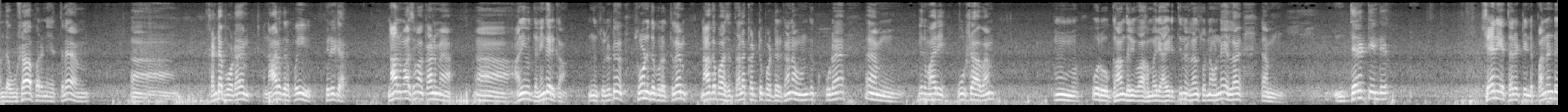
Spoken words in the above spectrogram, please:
அந்த உஷா பரிணயத்தில் சண்டை போட நாரதரை போய் சொல்லிட்டார் நாலு மாதமாக காணுமே அனிருத்தன் எங்கே இருக்கான்? சொல்லிட்டு சோனிதபுரத்தில் நாகபாசத்தால் கட்டுப்பட்டு இருக்கான் அவன் வந்து கூட இது மாதிரி ஊஷாவன் ஒரு காந்தர் விவாகம் மாதிரி ஆயிடுத்துன்னு எல்லாம் சொன்ன உடனே எல்லாம் திரட்டிண்டு சேனையை திரட்டிண்டு பன்னெண்டு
